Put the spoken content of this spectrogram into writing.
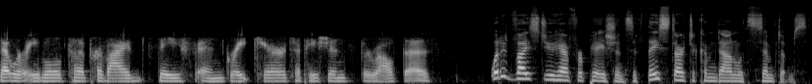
that we're able to provide safe and great care to patients throughout this. What advice do you have for patients if they start to come down with symptoms?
